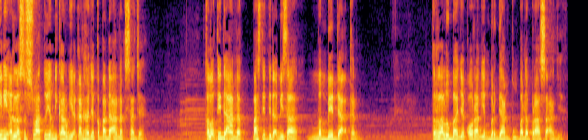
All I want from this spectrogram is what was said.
ini adalah sesuatu yang dikaruniakan hanya kepada anak saja. Kalau tidak anak, pasti tidak bisa membedakan. Terlalu banyak orang yang bergantung pada perasaannya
